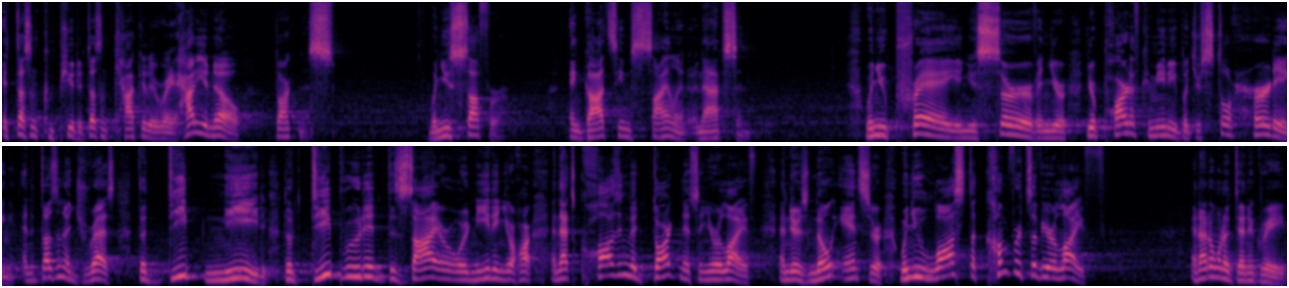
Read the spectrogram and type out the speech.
It doesn't compute, it doesn't calculate right. How do you know? Darkness. When you suffer and God seems silent and absent, when you pray and you serve and you're, you're part of community, but you're still hurting, and it doesn't address the deep need, the deep rooted desire or need in your heart, and that's causing the darkness in your life, and there's no answer. When you lost the comforts of your life, and I don't want to denigrate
